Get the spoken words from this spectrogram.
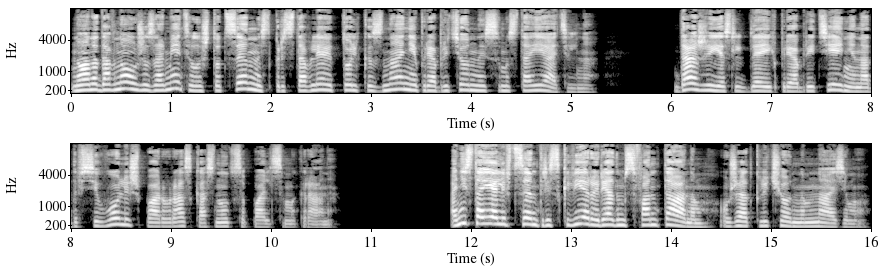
но она давно уже заметила, что ценность представляют только знания, приобретенные самостоятельно, даже если для их приобретения надо всего лишь пару раз коснуться пальцем экрана. Они стояли в центре сквера рядом с фонтаном, уже отключенным на зиму.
